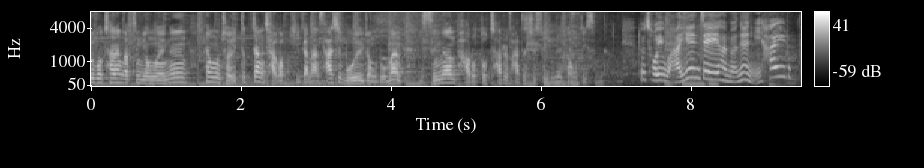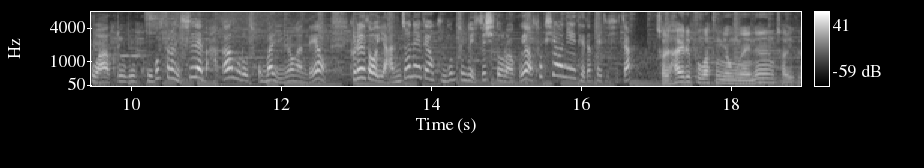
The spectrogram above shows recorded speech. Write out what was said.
출고 차량 같은 경우에는 평균 저희 특장 작업 기간 한 45일 정도만 있으면 바로 또 차를 받으실 수 있는 경우도 있습니다. 또 저희 YNJ 하면은 이 하이루프와 그리고 고급스러운 이 실내 마감으로 정말 유명한데요. 그래서 이 안전에 대한 궁금증도 있으시더라고요. 속 시원히 대답해 주시죠. 저희 하이리프 같은 경우에는 저희 그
